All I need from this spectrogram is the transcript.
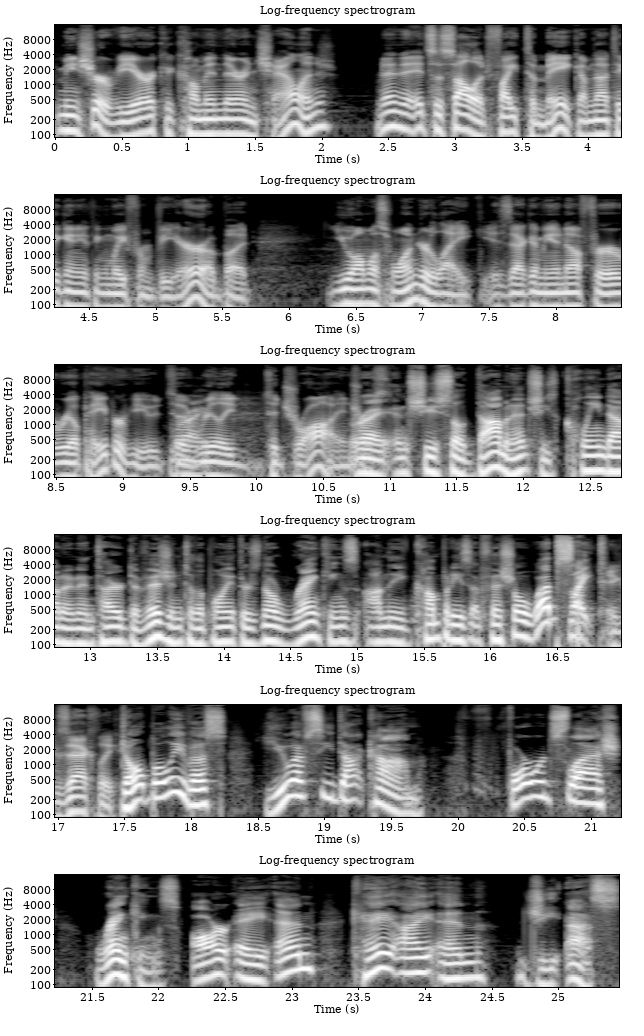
I mean, sure, Vieira could come in there and challenge, and it's a solid fight to make. I'm not taking anything away from Vieira, but you almost wonder like, is that going to be enough for a real pay per view to Right. really to draw interest? Right, and she's so dominant, she's cleaned out an entire division to the point there's no rankings on the company's official website. Exactly. Don't believe us? UFC.com forward slash rankings. R A N K I N G S.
